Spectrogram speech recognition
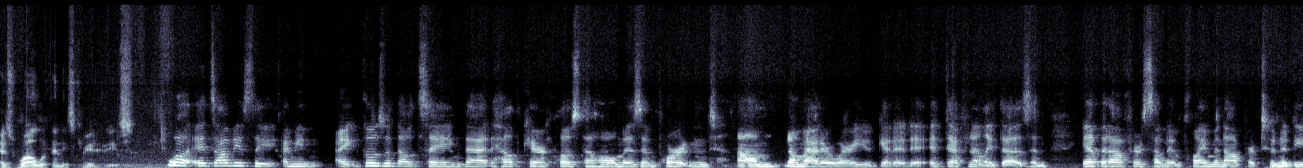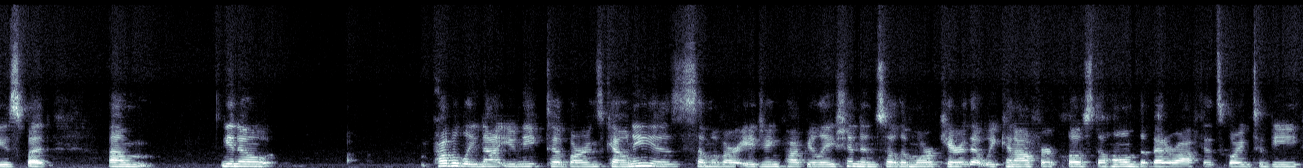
as well within these communities. Well, it's obviously, I mean, it goes without saying that healthcare close to home is important um, no matter where you get it. it. it. definitely does. And yep, it offers some employment opportunities, but, um, you know, probably not unique to Barnes County is some of our aging population. And so the more care that we can offer close to home, the better off it's going to be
